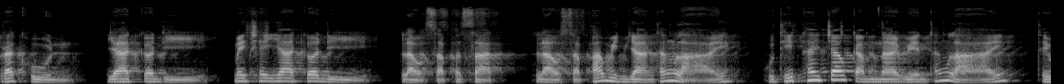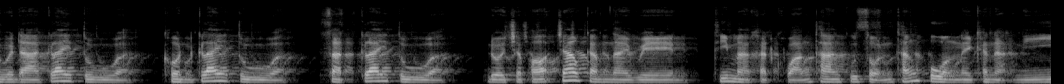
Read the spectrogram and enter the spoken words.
พระคุณ ญาติก็ดี ไม่ใช่ญาติก็ดี เหล่าสรรพสัตว์เหล่าสัพพวิญญาณทั้งหลาย อุทิศให้เจ้ากรรมนายเวรทั้งหลาย เทวดาใกล้ตัว คนใกล้ตัว สัตว์ใกล้ตัว โดยเฉพาะเจ้ากรรมนายเวรที่มาขัดขวางทางกุศลทั้งปวงในขณะนี้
